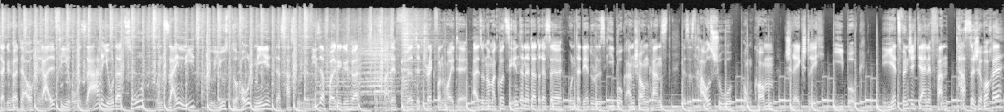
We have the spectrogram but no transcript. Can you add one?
da gehörte auch Ralfi Rosario dazu und sein Lied You Used to Hold Me, das hast du in dieser Folge gehört. Das war der vierte Track von heute. Also nochmal kurz die Internetadresse, unter der du das E-Book anschauen kannst. Das ist hausschuh.com-e-book. Jetzt wünsche ich dir eine fantastische Woche.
